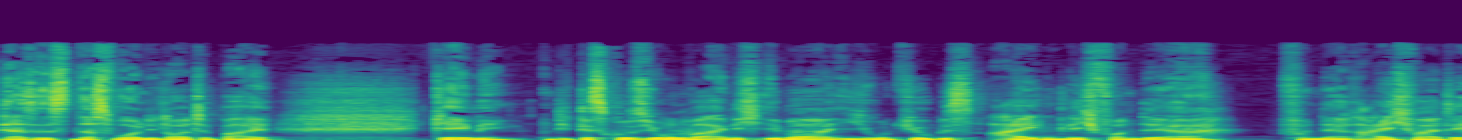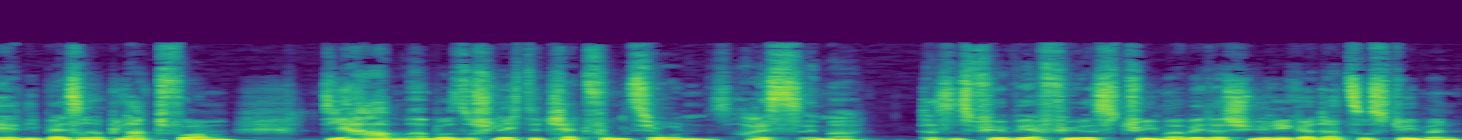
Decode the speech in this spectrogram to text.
Das ist, das wollen die Leute bei Gaming. Und die Diskussion war eigentlich immer, YouTube ist eigentlich von der von der Reichweite her die bessere Plattform. Die haben aber so schlechte Chat-Funktionen, das heißt es immer. Das ist für wer für Streamer wäre das schwieriger, da zu streamen.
